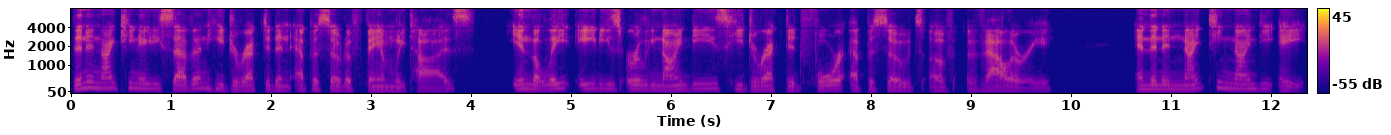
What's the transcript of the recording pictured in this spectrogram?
Then in 1987, he directed an episode of Family Ties. In the late 80s, early 90s, he directed four episodes of Valerie. And then in 1998,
